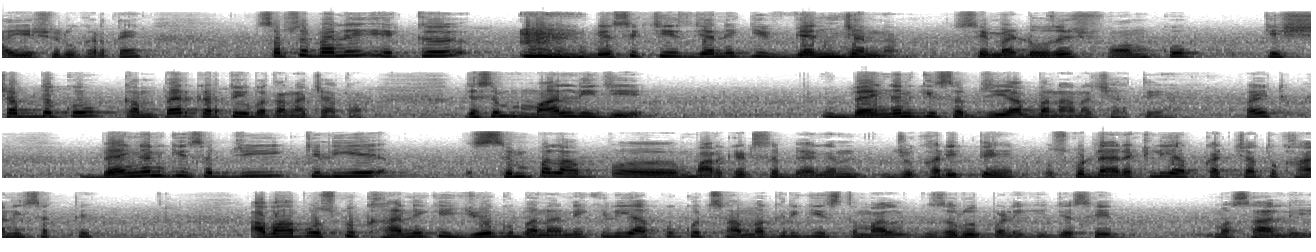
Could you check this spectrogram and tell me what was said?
आइए शुरू करते हैं। सबसे पहले एक बेसिक चीज़ यानी कि व्यंजन से मैं डोजेज फॉर्म को के शब्द को कंपेयर करते हुए बताना चाहता हूँ। जैसे मान लीजिए, बैंगन की सब्ज़ी आप बनाना चाहते हैं राइट बैंगन की सब्ज़ी के लिए सिंपल आप मार्केट से बैंगन जो खरीदते हैं, उसको डायरेक्टली आप कच्चा तो खा नहीं सकते। अब आप उसको खाने के योग्य बनाने के लिए आपको कुछ सामग्री की इस्तेमाल ज़रूरत पड़ेगी, जैसे मसाले,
